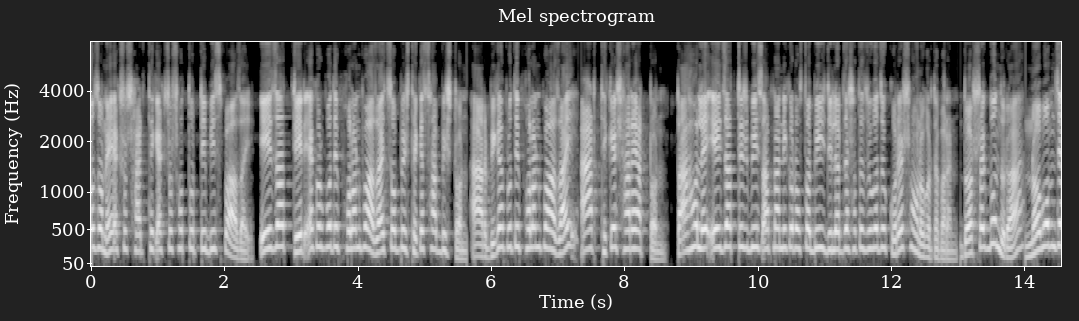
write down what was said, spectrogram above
ওজনে একশো ষাট থেকে একশো সত্তরটি বীজ পাওয়া যায়। এই জাতটির একর প্রতি ফলন পাওয়া যায় চব্বিশ থেকে ছাব্বিশ টন আর বিঘা প্রতি ফলন পাওয়া যায় আট থেকে সাড়ে আট টন। তাহলে এই জাতটির বীজ আপনার নিকটস্থ বীজ ডিলারদের সাথে যোগাযোগ করে সংগ্রহ করতে পারেন। দর্শক বন্ধুরা, নবম যে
